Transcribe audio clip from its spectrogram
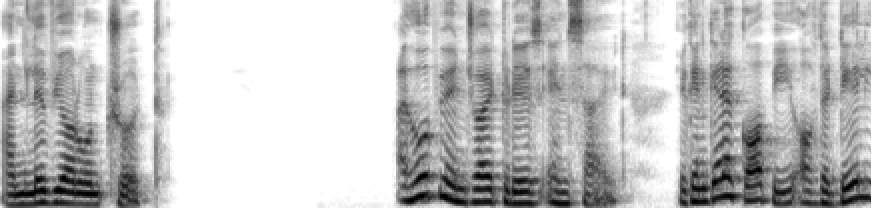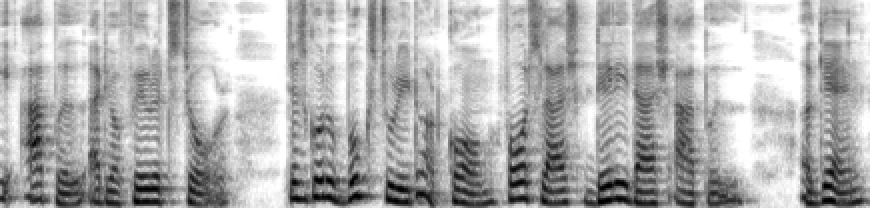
and live your own truth. I hope you enjoyed today's insight. You can get a copy of the Daily Apple at your favorite store. Just go to books2read.com forward slash daily dash apple. Again,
